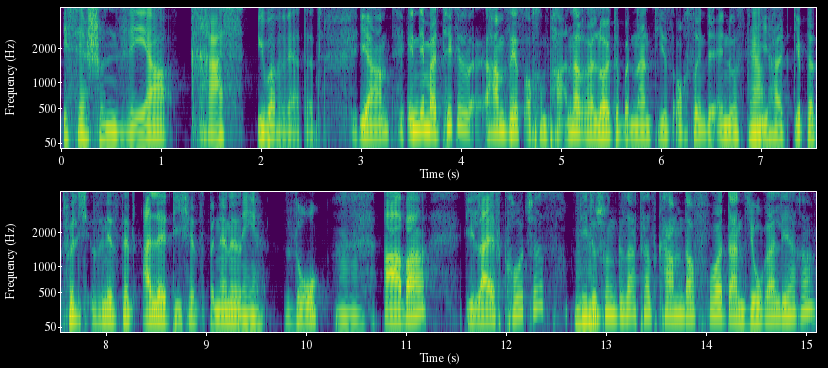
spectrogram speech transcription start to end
ist ja schon sehr krass überbewertet. Ja, in dem Artikel haben sie jetzt auch ein paar andere Leute benannt, die es auch so in der Industrie Ja. halt gibt. Natürlich sind jetzt nicht alle, die ich jetzt benenne, Nee. Mhm. so. Aber die Life-Coaches, die du schon gesagt hast, kamen davor. Dann Yoga-Lehrer.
